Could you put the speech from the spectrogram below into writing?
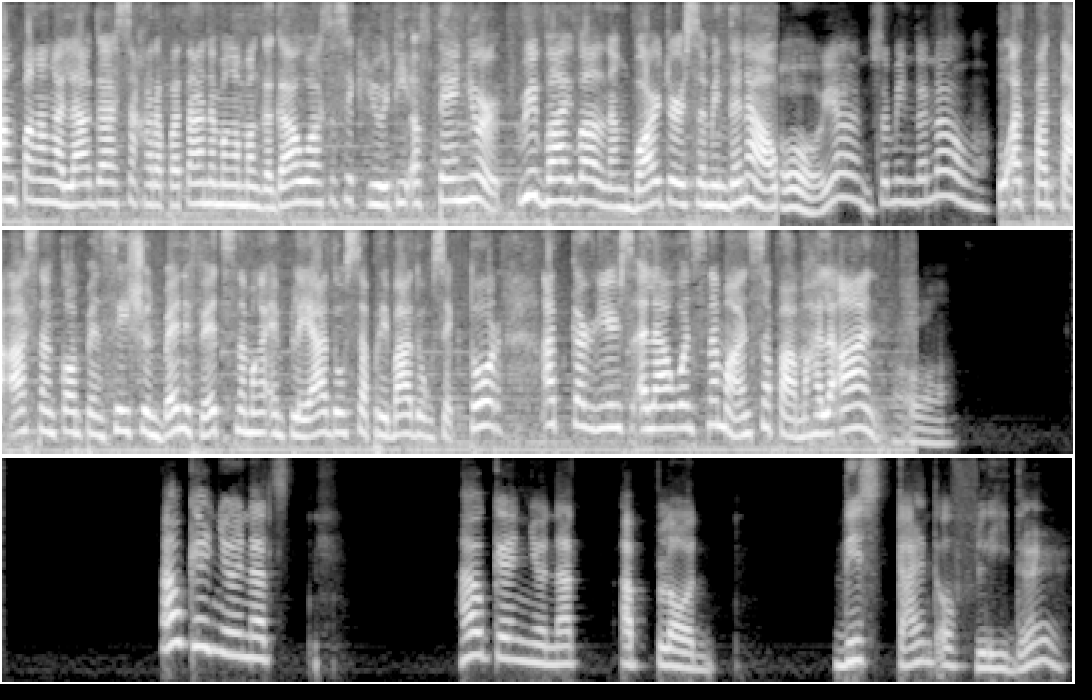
ang pangangalaga sa karapatan ng mga manggagawa sa security of tenure, revival ng barter sa Mindanao Oh, yan, sa Mindanao. at pagtaas ng compensation benefits ng mga empleyado sa pribadong sektor at careers allowance naman sa pamahalaan. Oo. How can you not how can you not applaud this kind of leader?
